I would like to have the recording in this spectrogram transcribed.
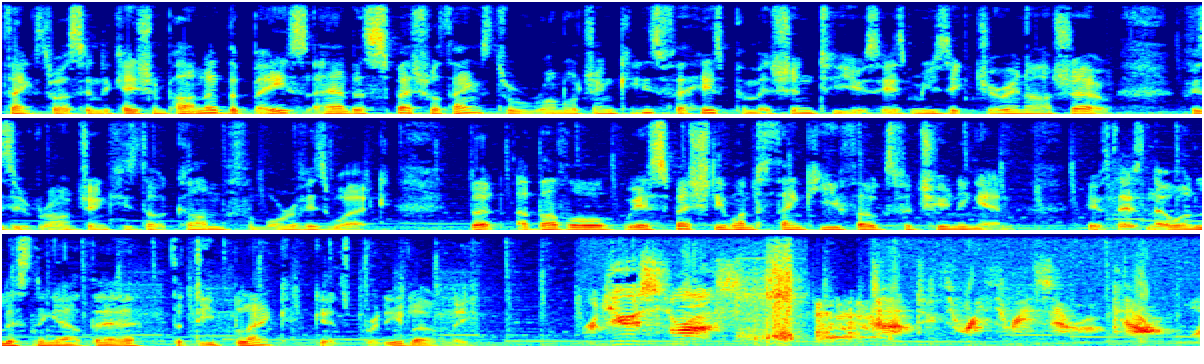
Thanks to our syndication partner, The Base, and a special thanks to Ronald Jenkins for his permission to use his music during our show. Visit ronaldjenkins.com for more of his work. But above all, we especially want to thank you folks for tuning in. If there's no one listening out there, the deep black gets pretty lonely. Reduce thrust. Turn to 330, Carol 15.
